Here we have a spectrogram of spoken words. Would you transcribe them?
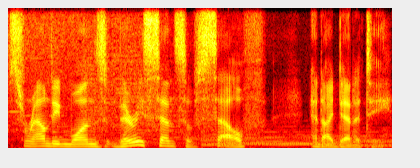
surrounding one's very sense of self and identity.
